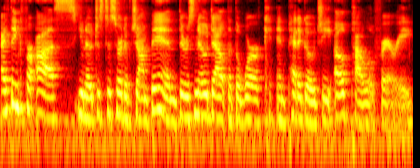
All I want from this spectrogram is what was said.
I think for us, you know, just to sort of jump in, there's no doubt that the work and pedagogy of Paulo Freire,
